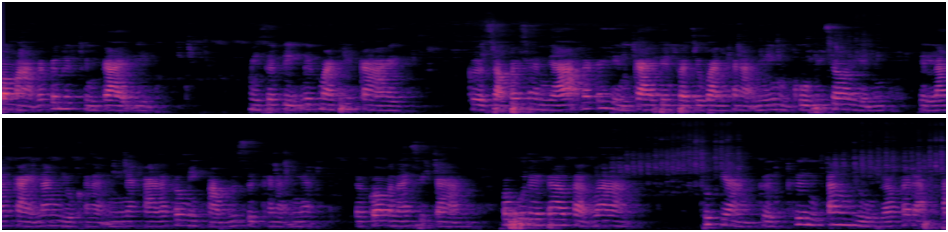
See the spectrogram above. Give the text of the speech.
ประมาทแล้วก็นึกถึงกายอีก มีสตินึกมาที่กาย เกิดสัมปชัญญะแล้วก็เห็นกายเป็นปัจจุบันขณะนี้เหมือนครูพี่ช่อเห็นเห็นร่างกายนั่งอยู่ขณะนี้นะคะ แล้วก็มีความรู้สึกขณะเนี้ยแล้วก็มนสิการพระพุทธเจ้าตรัสว่าทุกอย่างเกิดขึ้นตั้งอยู่แล้วก็ดับไป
